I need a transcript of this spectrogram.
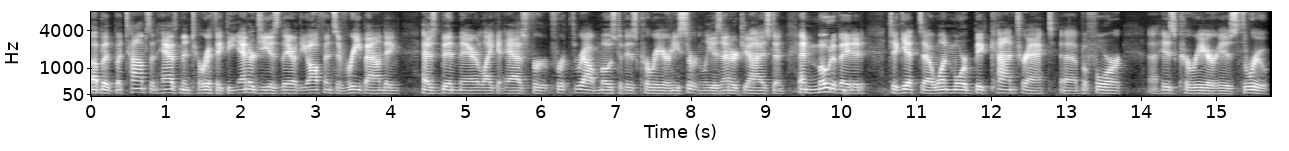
Uh, but but Thompson has been terrific. The energy is there. The offensive rebounding has been there like it has for, for throughout most of his career, and he certainly is energized and, and motivated to get uh, one more big contract uh, before uh, his career is through.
